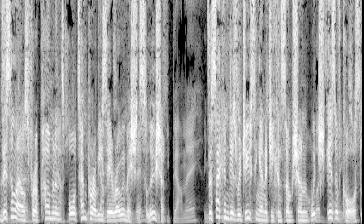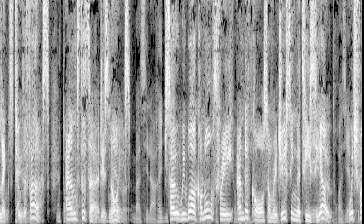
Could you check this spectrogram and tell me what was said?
This allows for a permanent or temporary zero emission solution. The second is reducing energy consumption, which is, of course, linked to the first. And the third is noise. So we work on all three and, of course, on reducing the TCO, which for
